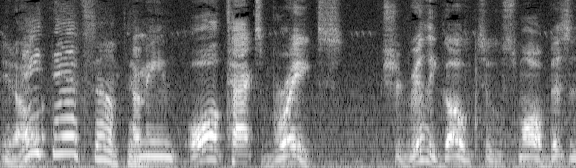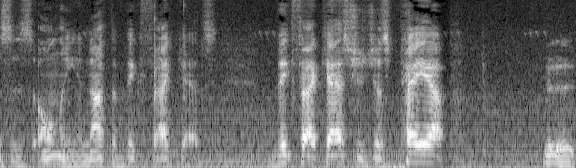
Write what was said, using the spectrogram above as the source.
You know, Ain't that something? I mean, all tax breaks should really go to small businesses only and not the big fat cats. Big fat cats should just pay up, Ugh.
